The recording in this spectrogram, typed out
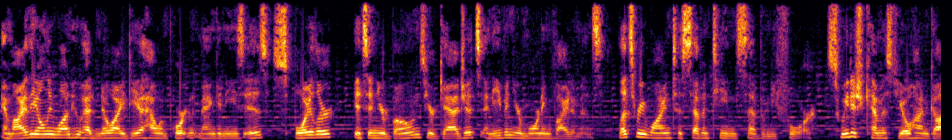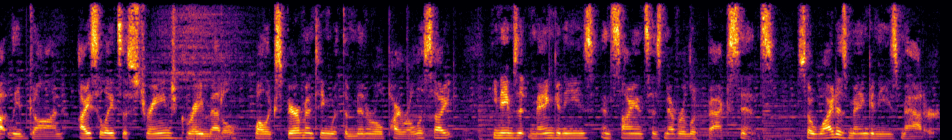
Am I the only one who had no idea how important manganese is? Spoiler, it's in your bones, your gadgets, and even your morning vitamins. Let's rewind to 1774. Swedish chemist Johann Gottlieb Gahn isolates a strange gray metal while experimenting with the mineral pyrolusite. He names it manganese, and science has never looked back since. So, why does manganese matter?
